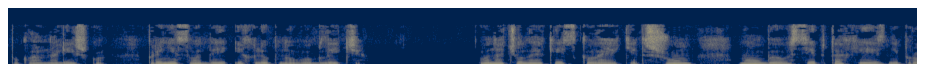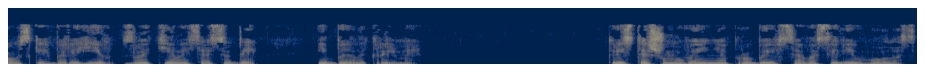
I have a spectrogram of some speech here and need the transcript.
Поклав на ліжко, приніс води і хлюпнув в обличчя. Вона чула якийсь клекіт, шум, мов би усі птахи з дніпровських берегів злетілися сюди і били крильми. Крізь те шумовиння пробився Василів голос.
